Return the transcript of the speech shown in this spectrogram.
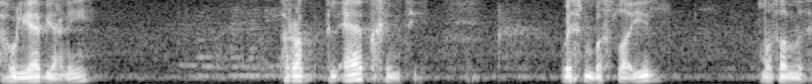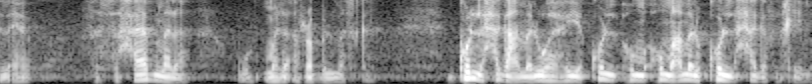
أهولياب يعني إيه؟ الرب الآب خيمتي. واسم بصلائيل مظلة الآب. فالسحاب ملأ وملأ الرب المسكن. كل حاجة عملوها هي كل هم هم عملوا كل حاجة في الخيمة.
